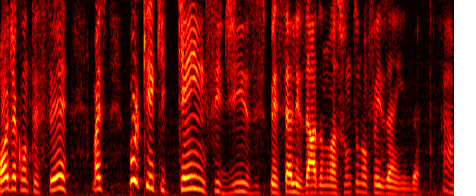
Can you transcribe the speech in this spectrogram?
Pode acontecer, mas por que, que quem se diz especializado no assunto não fez ainda? Ah,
